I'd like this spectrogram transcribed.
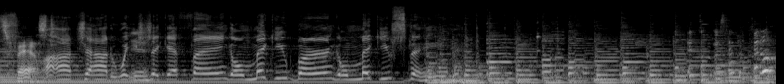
That's fast. Ah, child, the way Yeah. you shake that thing gonna make you burn, gonna make you sting. Was that a fiddle?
